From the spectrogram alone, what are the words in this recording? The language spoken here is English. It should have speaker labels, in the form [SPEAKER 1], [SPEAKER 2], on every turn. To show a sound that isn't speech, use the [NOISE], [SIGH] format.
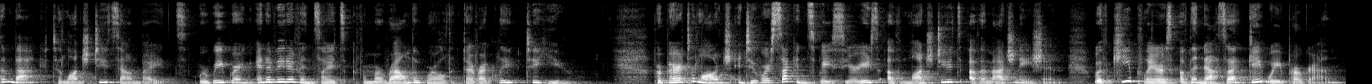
[SPEAKER 1] Welcome back to Longitude Soundbites, where we bring innovative insights from around the world directly to you. Prepare to launch into our second space series of Longitudes of Imagination with key players of the NASA Gateway program.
